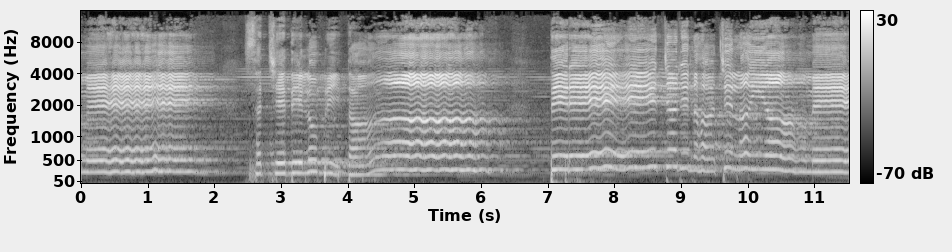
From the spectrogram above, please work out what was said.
ਮੈਂ। ਸੱਚੇ ਦਿਲੋਂ ਪ੍ਰੀਤਾ ਤੇਰੇ ਚਰਨਾ ਚਲਾਈਆਂ ਮੈਂ।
